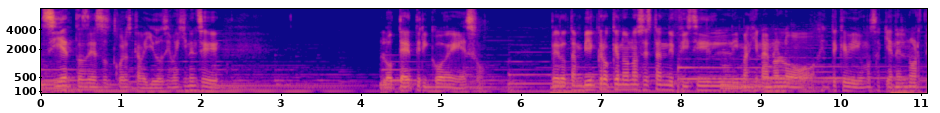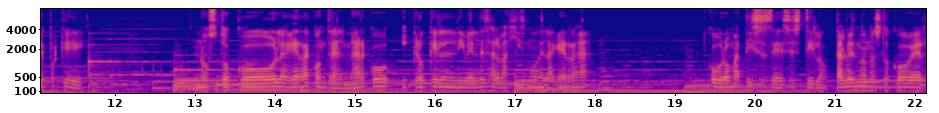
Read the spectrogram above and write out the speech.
Cientos de esos cueros cabelludos. Imagínense lo tétrico de eso. Pero también creo que no nos es tan difícil imaginárnoslo, gente que vivimos aquí en el norte, porque nos tocó la guerra contra el narco y creo que el nivel de salvajismo de la guerra cobró matices de ese estilo. Tal vez no nos tocó ver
